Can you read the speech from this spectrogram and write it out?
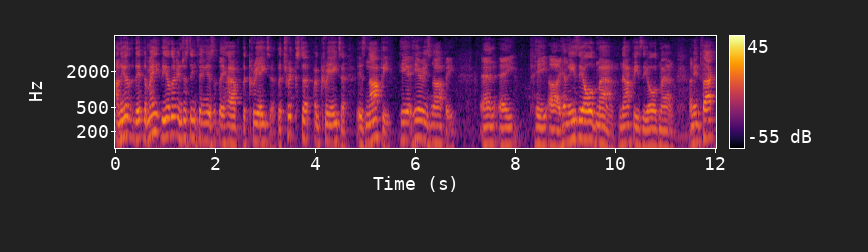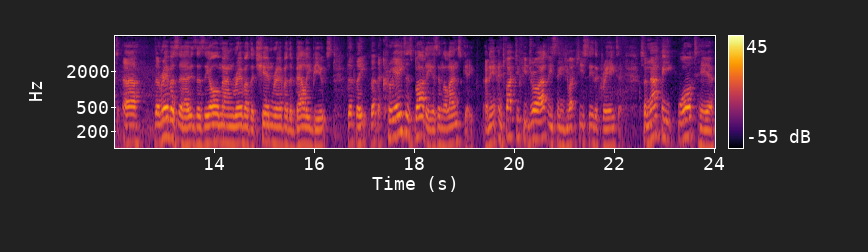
And the other, the, the, main, the other interesting thing is that they have the creator. The trickster and creator is Napi. Here, here is Napi, N-A-P-I. And he's the old man. Napi is the old man. And in fact, uh, the rivers there, there's the Old Man River, the Chin River, the Belly Buttes, that the, that the creator's body is in the landscape. And in fact, if you draw out these things, you actually see the creator. So Napi walked here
